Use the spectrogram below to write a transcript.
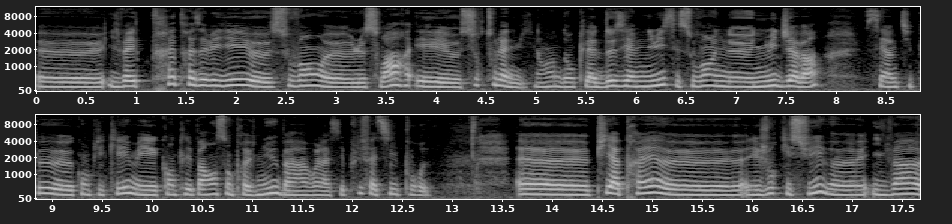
il va être très très éveillé souvent le soir et surtout la nuit. Hein. Donc la deuxième nuit, c'est souvent une, une, nuit de Java. C'est un petit peu compliqué, mais quand les parents sont prévenus, ben, voilà, c'est plus facile pour eux. Euh, puis après, euh, les jours qui suivent, euh, il va,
